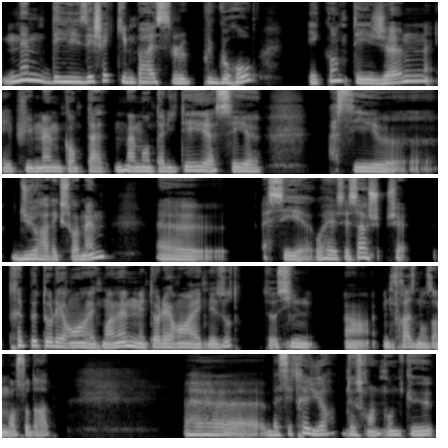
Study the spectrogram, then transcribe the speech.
même des échecs qui me paraissent le plus gros, et quand t'es jeune, et puis même quand t'as ma mentalité assez, euh, assez euh, dur avec soi-même, euh, assez ouais c'est ça, je, suis très peu tolérant avec moi-même, mais tolérant avec les autres. C'est aussi une, phrase dans un morceau de rap. Euh, bah c'est très dur de se rendre compte que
